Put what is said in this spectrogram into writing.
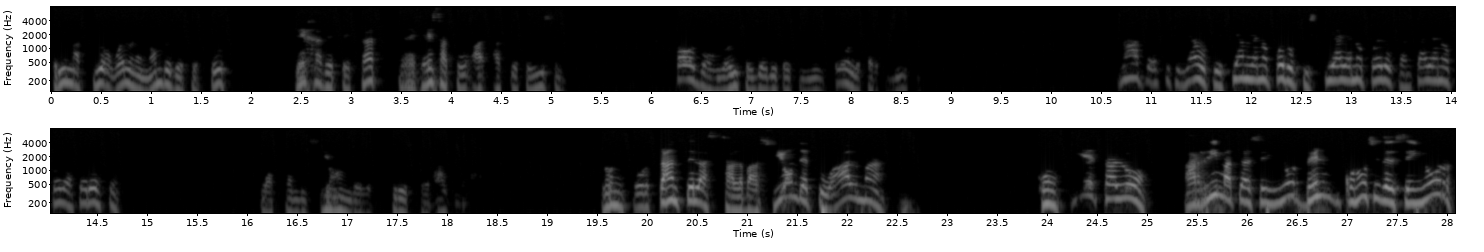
prima, tío, abuelo, en el nombre de Jesús. Deja de pecar, regresa a tu, a, a tu todo lo hice yo, el Señor, todo le pertenece. No, pero este señor cristiano ya no puedo pistear, ya no puedo cantar, ya no puedo hacer esto. La condición del Espíritu Lo importante es la salvación de tu alma. Confiésalo. Arrímate al Señor. Ven, conoce del Señor.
